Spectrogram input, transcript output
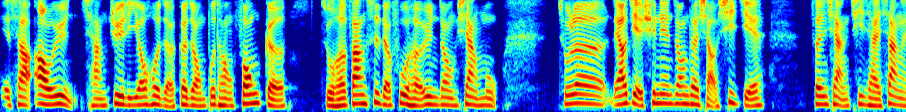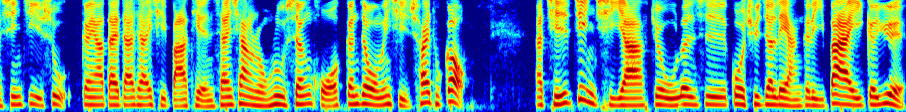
介绍奥运、长距离又或者各种不同风格、组合方式的复合运动项目。除了了解训练中的小细节，分享器材上的新技术，更要带大家一起把铁人三项融入生活，跟着我们一起 Try to Go。那其实近期啊，就无论是过去这两个礼拜、一个月，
